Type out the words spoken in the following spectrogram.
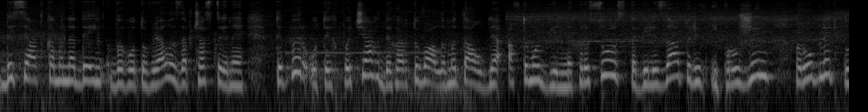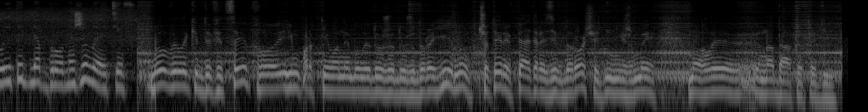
десятками на день, виготовляли запчастини. Тепер у тих печах, де гартували метал для автомобільних ресурс, стабілізаторів і пружин, роблять плити для бронежилетів. Був великий дефіцит, імпортні вони були дуже-дуже дорогі, ну, в 4-5 разів дорожчі, ніж ми могли надати тоді.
